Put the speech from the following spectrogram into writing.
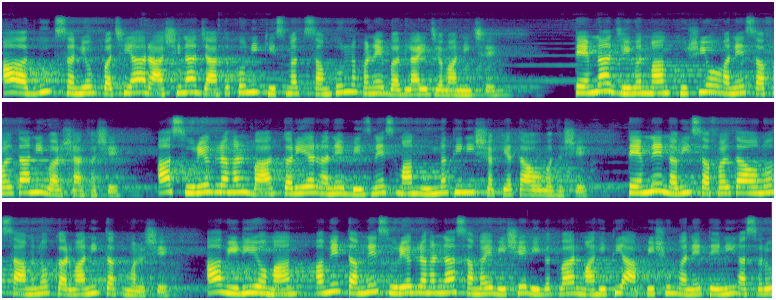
આ અદ્ભુત સંયોગ પછી આ રાશિના જાતકોની કિસ્મત સંપૂર્ણપણે બદલાઈ જવાની છે. તેમના જીવનમાં ખુશીઓ અને સફળતાની વર્ષા થશે. આ સૂર્યગ્રહણ બાદ કરિયર અને બિઝનેસમાં ઉન્નતિની શક્યતાઓ વધશે. તેમને નવી સફળતાઓનો સામનો કરવાની તક મળશે. આ વિડીયોમાં અમે તમને સૂર્યગ્રહણના સમય વિશે વિગતવાર માહિતી આપીશું અને તેની અસરો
